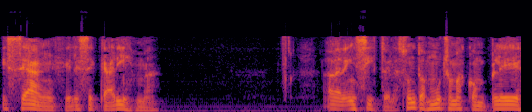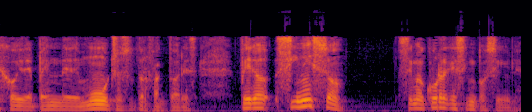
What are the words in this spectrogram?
ese ángel, ese carisma. A ver, insisto, el asunto es mucho más complejo y depende de muchos otros factores, pero sin eso se me ocurre que es imposible.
